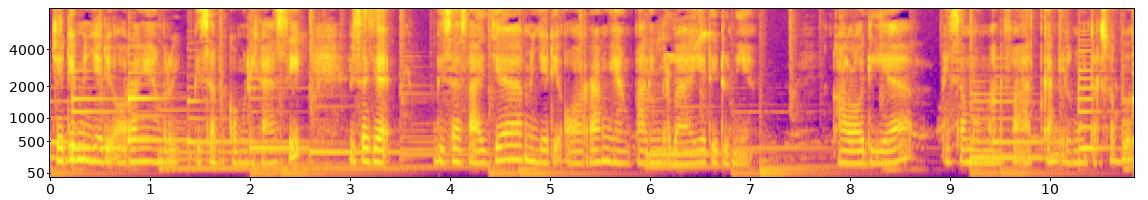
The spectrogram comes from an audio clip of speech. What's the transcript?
jadi menjadi orang yang ber, bisa berkomunikasi bisa bisa saja menjadi orang yang paling berbahaya di dunia. Kalau dia bisa memanfaatkan ilmu tersebut.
